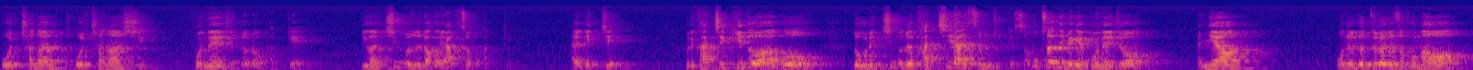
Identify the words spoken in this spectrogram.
5천원, 5천원씩 보내주도록 할게. 이건 친구들하고 약속할게. 알겠지? 우리 같이 기도하고 또 우리 친구들 같이 했으면 좋겠어. 목사님에게 보내줘. 안녕. 오늘도 들어줘서 고마워.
